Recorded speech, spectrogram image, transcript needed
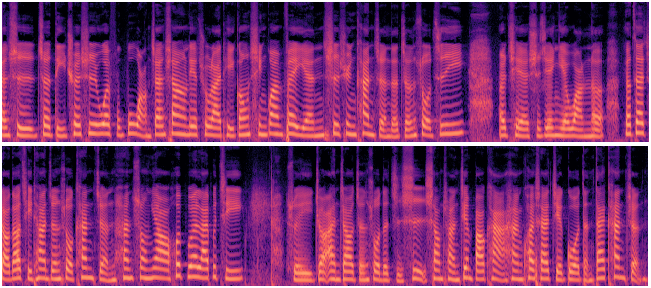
但是这的确是卫福部网站上列出来提供新冠肺炎视讯看诊的诊所之一，而且时间也晚了，要再找到其他诊所看诊和送药会不会来不及？所以就按照诊所的指示上传健保卡和快筛结果，等待看诊。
